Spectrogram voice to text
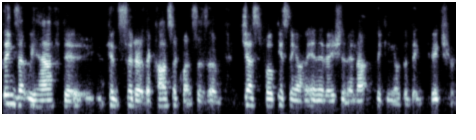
things that we have to consider, the consequences of just focusing on innovation and not thinking of the big picture.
